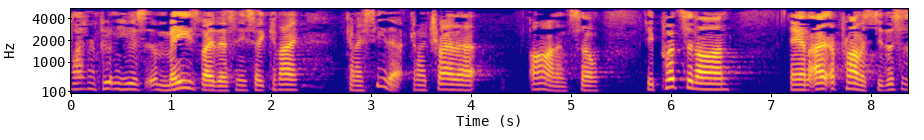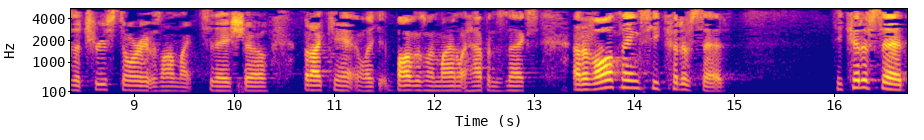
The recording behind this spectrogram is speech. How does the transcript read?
Vladimir Putin, he was amazed by this, and he said, "Can I, can I see that? Can I try that on?" And so he puts it on, and I, I promise you, this is a true story. It was on like today's show, but I can't like it boggles my mind what happens next. Out of all things he could have said, he could have said,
